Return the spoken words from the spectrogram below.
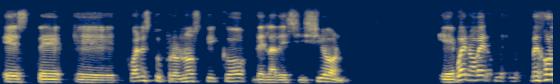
Este, eh, ¿Cuál es tu pronóstico de la decisión eh, bueno, a ver, mejor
